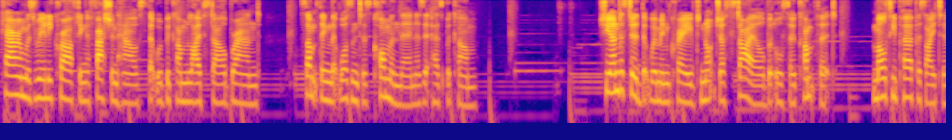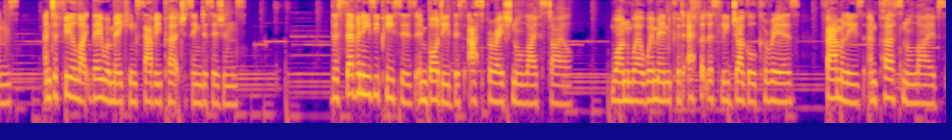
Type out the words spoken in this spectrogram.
Karan was really crafting a fashion house that would become lifestyle brand, something that wasn't as common then as it has become. She understood that women craved not just style but also comfort, multi-purpose items, and to feel like they were making savvy purchasing decisions. The seven easy pieces embodied this aspirational lifestyle, one where women could effortlessly juggle careers, families, and personal lives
